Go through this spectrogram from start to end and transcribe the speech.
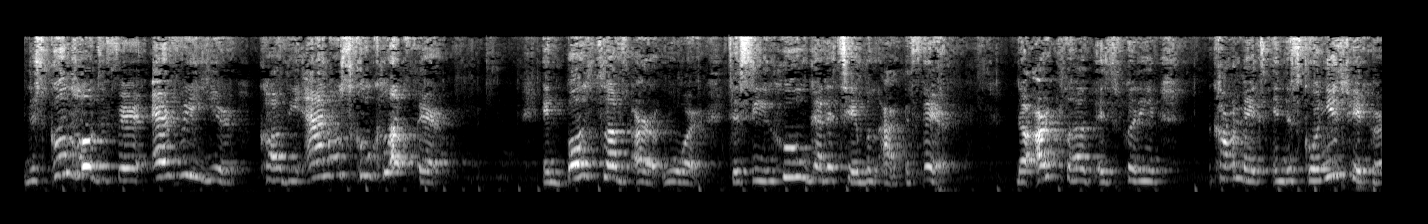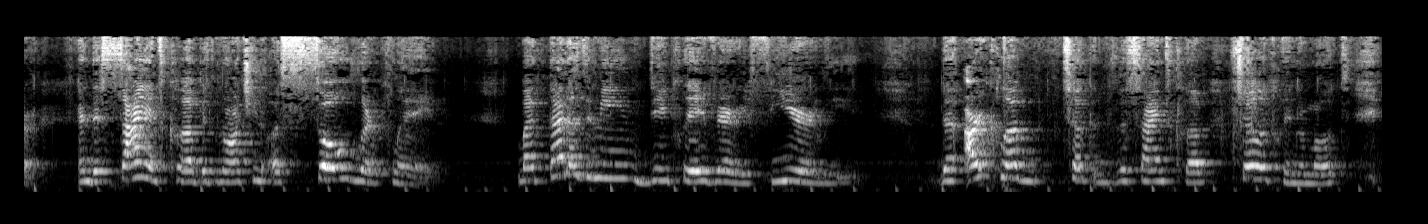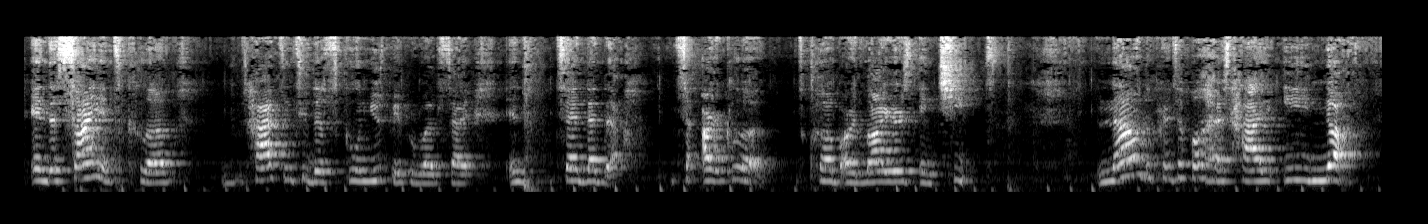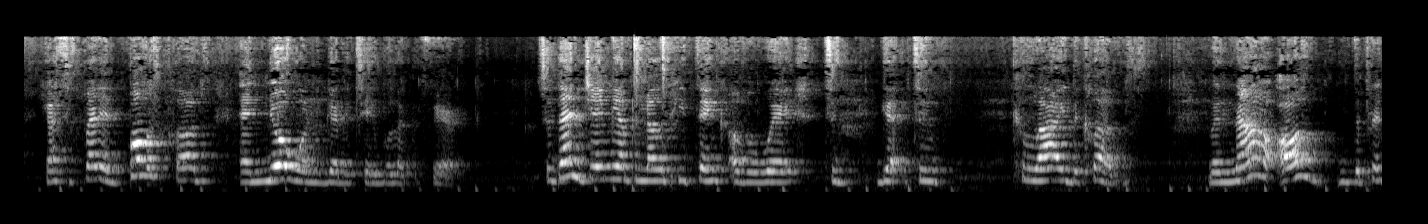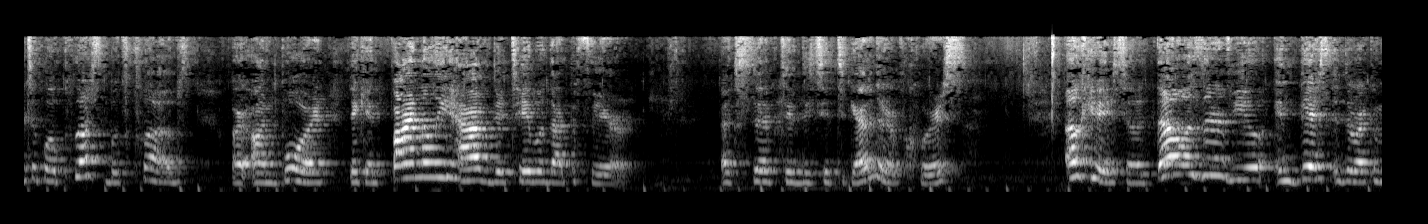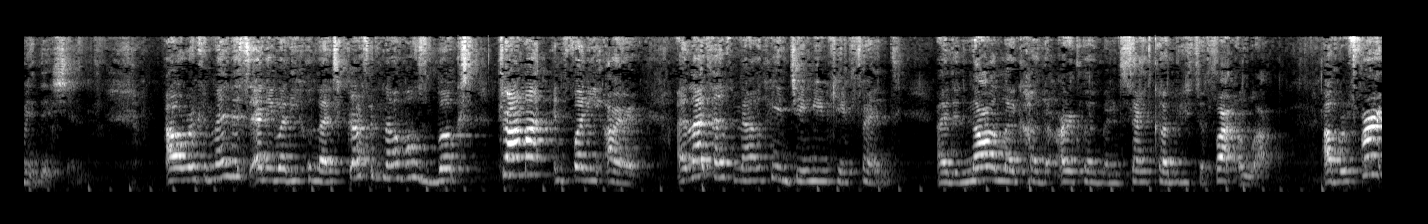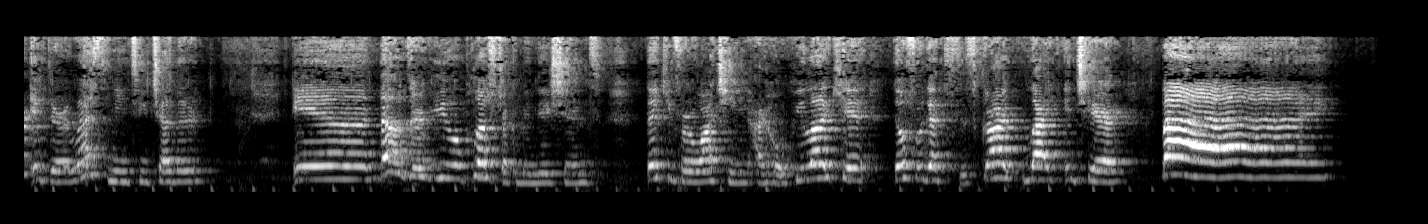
The school holds a fair every year called the Annual School Club Fair. And both clubs are at war to see who get a table at the fair. The art club is putting comics in the school newspaper, and the science club is launching a solar plane. But that doesn't mean they play very fiercely. The art club took the science club solar plane remote, and the science club hacked into the school newspaper website and said that the art club, club are liars and cheats. Now the principal has had enough. He has suspended both clubs and no one will get a table at the fair. So then Jamie and Penelope think of a way to get to collide the clubs. But now all the principal plus both clubs are on board, they can finally have their tables at the fair. Except if they sit together, of course. Okay, so that was the review, and this is the recommendation. I'll recommend this to anybody who likes graphic novels, books, drama, and funny art. I like how Penelope and Jamie became friends. I did not like how the art club and the science club used to fight a lot. I prefer if they're less mean to each other and that was the review plus recommendations. Thank you for watching. I hope you like it. Don't forget to subscribe, like, and share. Bye!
